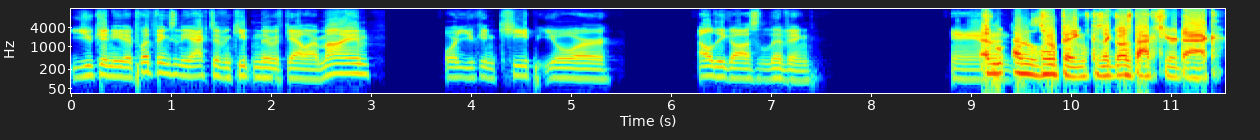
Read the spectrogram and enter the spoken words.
you can either put things in the active and keep them there with Galar Mine, or you can keep your Eldegoss living. And, And, and looping because it goes back to your deck.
